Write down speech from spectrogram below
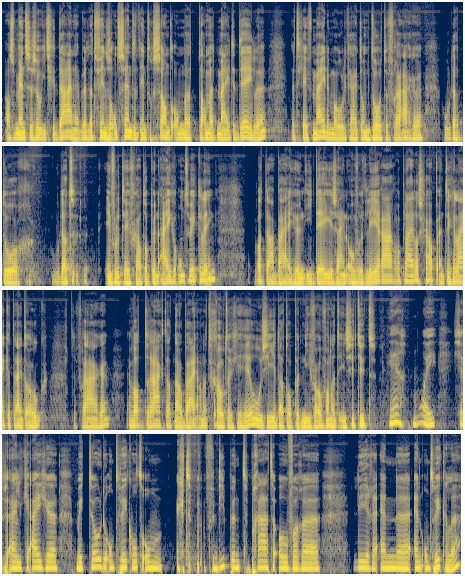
als mensen zoiets gedaan hebben, dat vinden ze ontzettend interessant om dat dan met mij te delen. Dat geeft mij de mogelijkheid om door te vragen hoe dat, door, hoe dat invloed heeft gehad op hun eigen ontwikkeling. Wat daarbij hun ideeën zijn over het lerarenopleiderschap. En tegelijkertijd ook te vragen, en wat draagt dat nou bij aan het grotere geheel? Hoe zie je dat op het niveau van het instituut? ja, mooi. Dus je hebt eigenlijk je eigen methode ontwikkeld om echt verdiepend te praten over eh, leren en, eh, en ontwikkelen.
